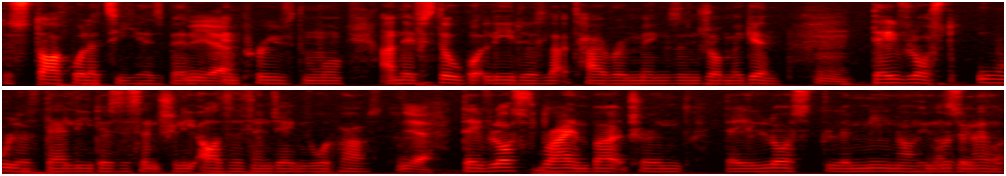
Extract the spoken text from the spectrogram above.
the star quality has been Yeah. improved more, and they've still got leaders like Tyrone Mings and John McGinn. Mm. They've lost all of their leaders essentially, other than James Ward-Prowse. Yeah, They've lost Ryan Bertrand. They lost Lemina, who That's wasn't good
